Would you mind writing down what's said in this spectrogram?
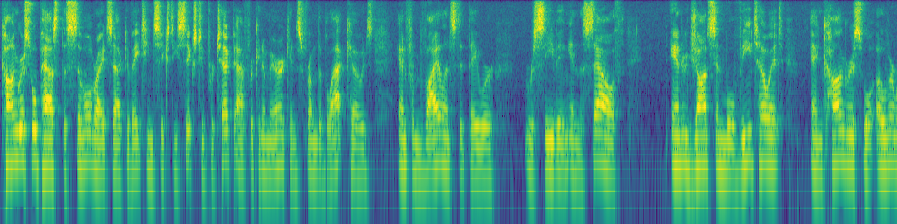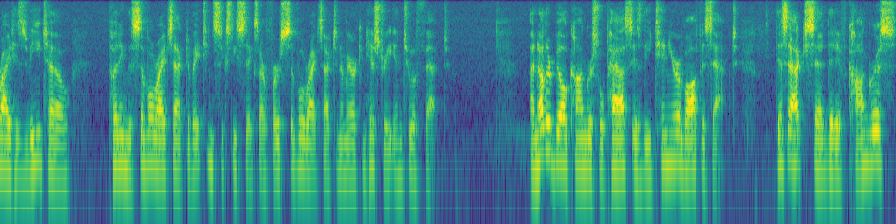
Congress will pass the Civil Rights Act of 1866 to protect African Americans from the black codes and from violence that they were receiving in the South. Andrew Johnson will veto it and Congress will override his veto, putting the Civil Rights Act of 1866, our first civil rights act in American history, into effect. Another bill Congress will pass is the Tenure of Office Act. This act said that if Congress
